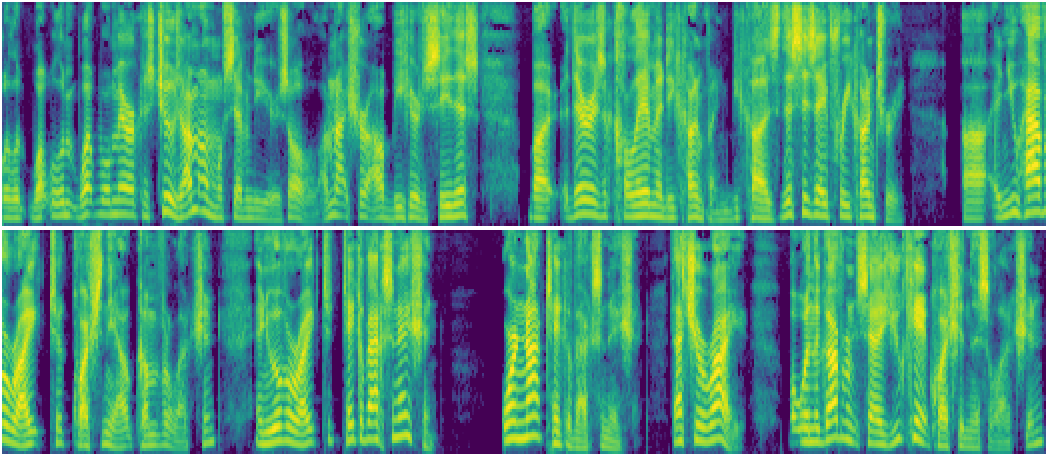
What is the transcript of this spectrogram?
Will what will what will Americans choose? I'm almost 70 years old. I'm not sure I'll be here to see this, but there is a calamity coming because this is a free country. Uh, and you have a right to question the outcome of an election, and you have a right to take a vaccination or not take a vaccination. That's your right. But when the government says you can't question this election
